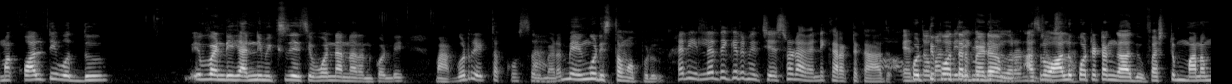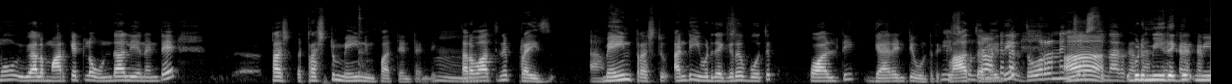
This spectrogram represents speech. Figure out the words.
మా క్వాలిటీ వద్దు ఇవ్వండి అన్ని మిక్స్ చేసి ఇవ్వండి అన్నారు అనుకోండి మాకు కూడా రేట్ తక్కువ వస్తుంది మేడం. మేము కూడా ఇస్తాం అప్పుడు. కానీ ఇళ్ళ దగ్గర మీరు చేసినప్పుడు అవన్నీ కరెక్ట్ కాదు. కొట్టిపోతారు మేడం. అసలు వాళ్ళు. కొట్టడం కాదు. ఫస్ట్ మనము ఇవాళ మార్కెట్లో ఉండాలి అని అంటే ట్రస్ట్ ట్రస్ట్ మెయిన్ ఇంపార్టెంట్ అండి. తర్వాతనే ప్రైజ్. మెయిన్ ట్రస్ట్ అంటే ఈవిడ దగ్గర పోతే క్వాలిటీ గ్యారంటీ ఉంటుంది. క్లాత్ అనేది ఇప్పుడు మీ దగ్గర మీ.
